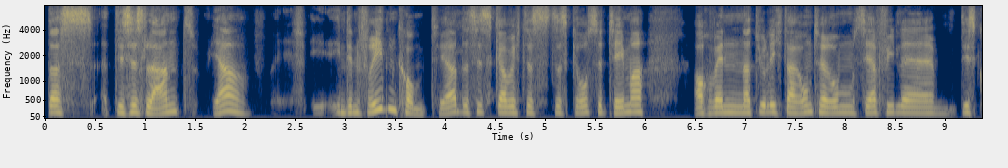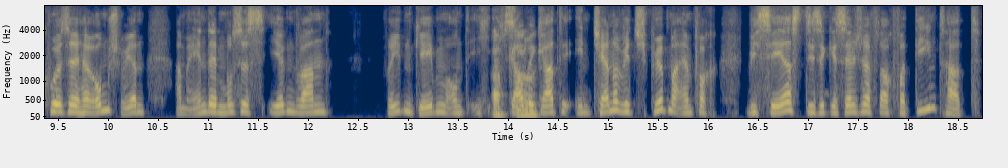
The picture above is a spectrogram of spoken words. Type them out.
dass dieses Land, ja, in den Frieden kommt. Ja, das ist, glaube ich, das, das große Thema. Auch wenn natürlich da rundherum sehr viele Diskurse herumschwirren, am Ende muss es irgendwann Frieden geben. Und ich, ich glaube, absolut. gerade in Tschernowitz spürt man einfach, wie sehr es diese Gesellschaft auch verdient hat,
